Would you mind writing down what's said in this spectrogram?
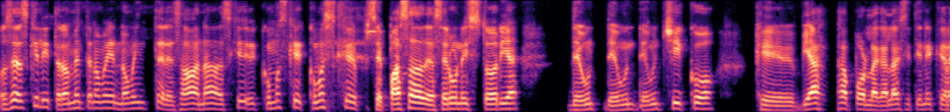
O sea, es que literalmente no me, no me interesaba nada. Es que, ¿cómo es que, cómo es que se pasa de hacer una historia de un, de un, de un chico que viaja por la galaxia y tiene que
